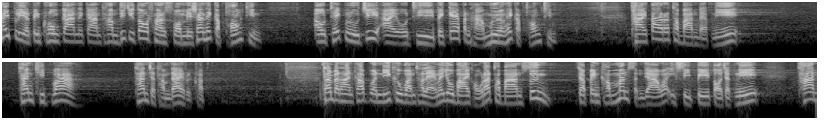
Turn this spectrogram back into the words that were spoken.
ให้เปลี่ยนเป็นโครงการในการทำดิจิ t a ลทรานส์ฟอร์เมชันให้กับท้องถิ่น เอาเทคโนโลยี IoT ไปแก้ปัญหาเมืองให้กับท้องถิ่น ภายใต้รัฐบาลแบบนี้ ท่านคิดว่าท่านจะทำได้หรือครับ ท่านประธานครับวันนี้คือวันแถลงนโยบายของรัฐบาล ซึ่งจะเป็นคำมั่นสัญญาว่าอีก 4 ปีต่อจากนี้ ท่าน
